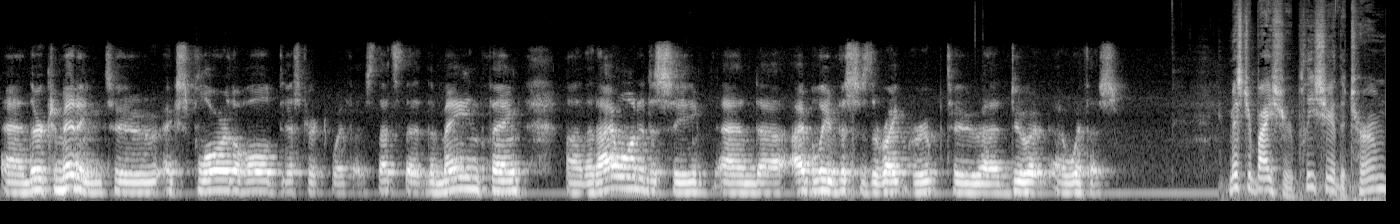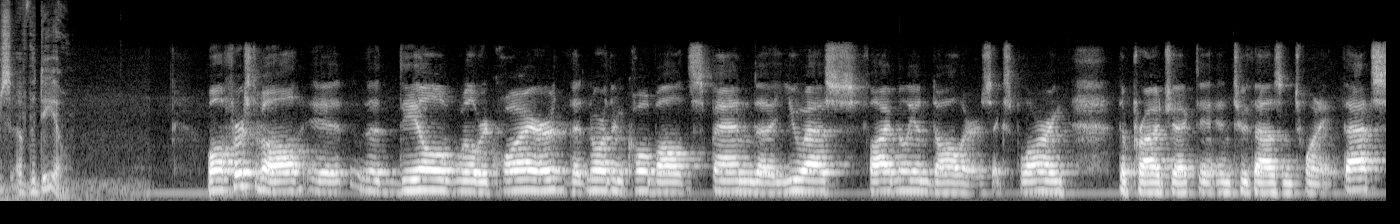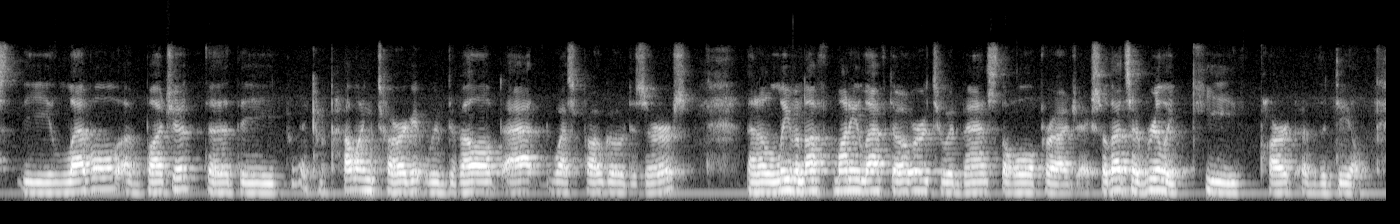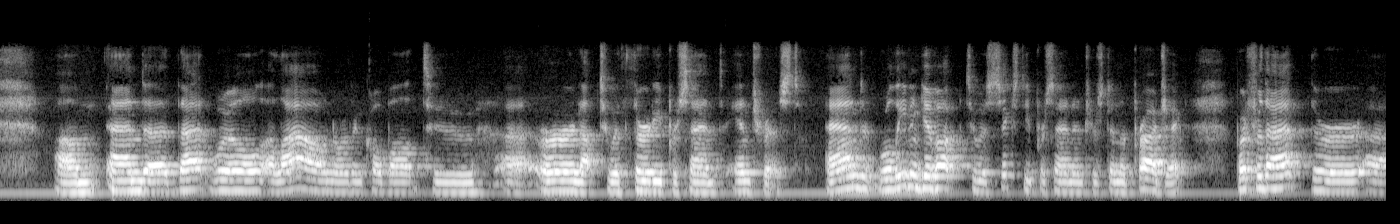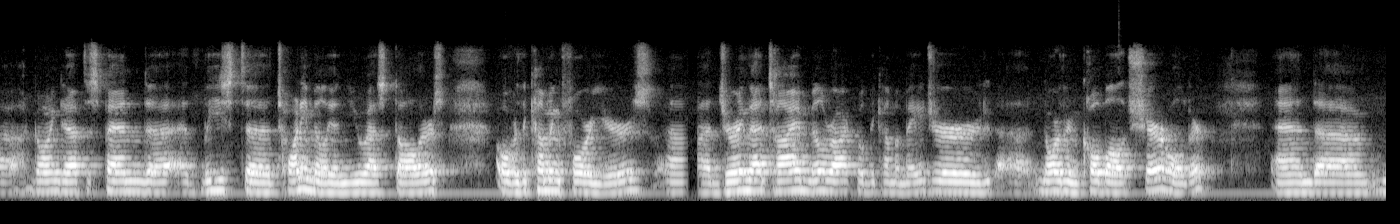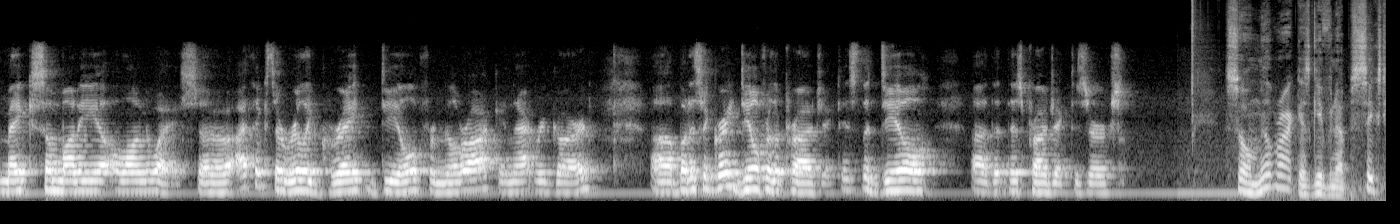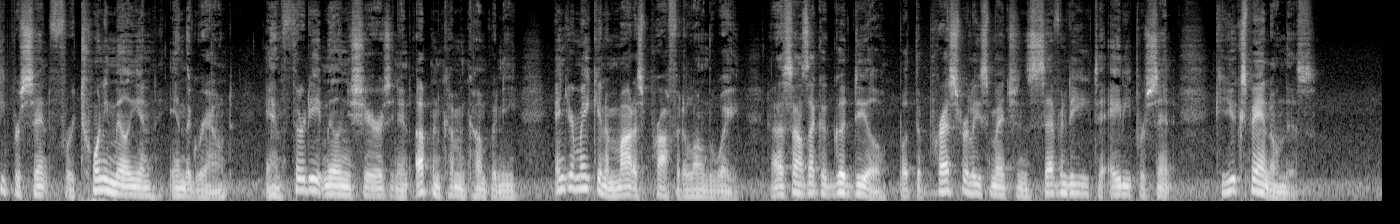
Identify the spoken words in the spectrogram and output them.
and they're committing to explore the whole district with us. That's the, the main thing uh, that I wanted to see, and uh, I believe this is the right group to uh, do it uh, with us. Mr. Beischer, please share the terms of the deal. Well, first of all, it, the deal will require that Northern Cobalt spend US uh, $5 million exploring the project in 2020. That's the level of budget that the compelling target we've developed at West Pogo deserves. And it'll leave enough money left over to advance the whole project. So that's a really key part of the deal. Um, and uh, that will allow Northern Cobalt to uh, earn up to a 30% interest. And we'll even give up to a 60% interest in the project but for that, they're uh, going to have to spend uh, at least uh, 20 million US dollars over the coming four years. Uh, during that time, Millrock will become a major uh, Northern Cobalt shareholder and uh, make some money along the way. So I think it's a really great deal for Millrock in that regard. but it's a great deal for the project. It's the deal that this project deserves. So Millrock has given up 60% for 20 million in the ground and 38 million shares in an up and coming company, and you're making a modest profit along the way. Now that sounds like a good deal, but the press release mentions 70 to 80%. Can you expand on this?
